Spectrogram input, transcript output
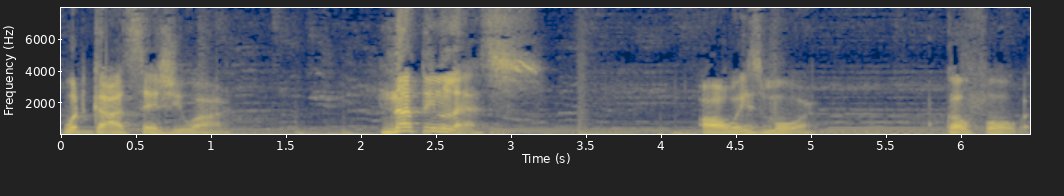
what God says you are. Nothing less, always more. Go forward.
